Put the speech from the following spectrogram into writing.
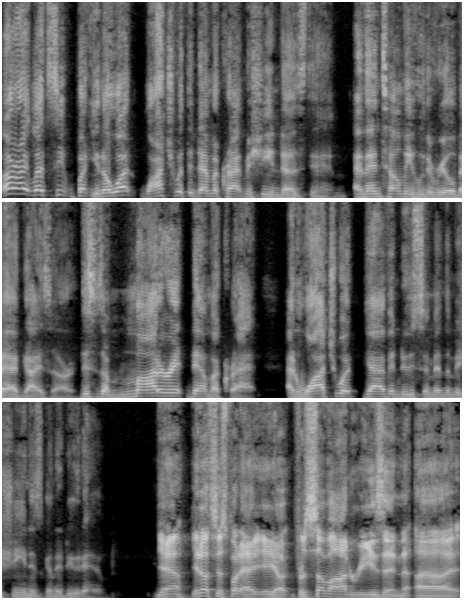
all right, let's see. But you know what? Watch what the Democrat machine does to him, and then tell me who the real bad guys are. This is a moderate Democrat, and watch what Gavin Newsom and the machine is going to do to him. Yeah, you know, it's just funny. You know, for some odd reason, uh,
